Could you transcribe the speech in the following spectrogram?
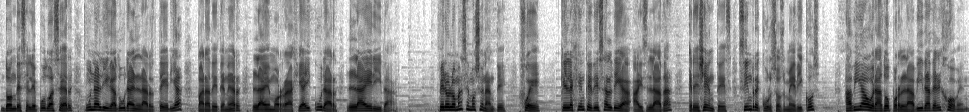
donde se le pudo hacer una ligadura en la arteria para detener la hemorragia y curar la herida. Pero lo más emocionante fue que la gente de esa aldea aislada, creyentes sin recursos médicos, había orado por la vida del joven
